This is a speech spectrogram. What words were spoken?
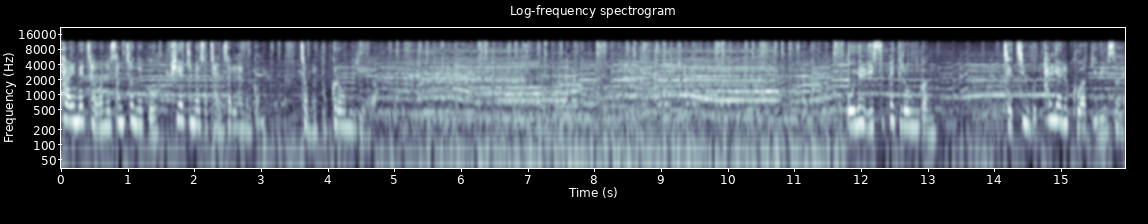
타인의 자원을 상처내고 피해주면서 장사를 하는 건 정말 부끄러운 일이에요. 오늘 이 숲에 들어온 건 제 친구 탈리아를 구하기 위해서예요.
